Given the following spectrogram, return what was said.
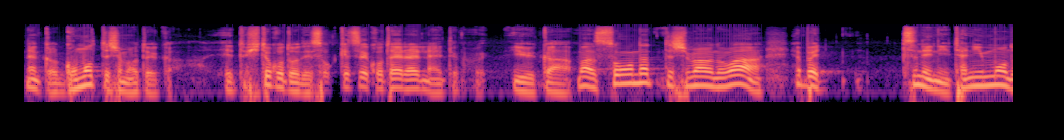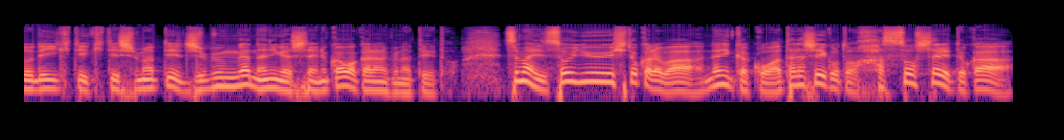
なんかごもってしまうというか、えっと一言で即決で答えられないというか、まあ、そうなってしまうのはやっぱり常に他人モードで生きてきてしまって自分が何がしたいのか分からなくなっていると。つまりそういう人からは何かこう新しいことを発想したりとか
